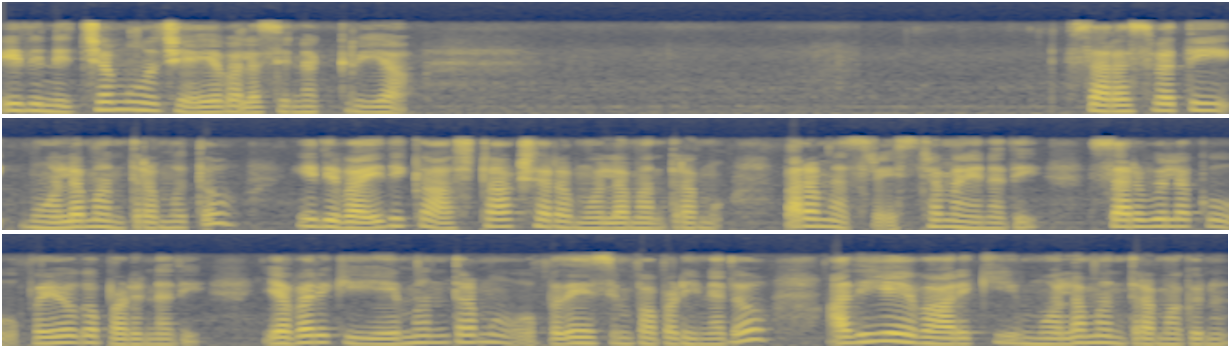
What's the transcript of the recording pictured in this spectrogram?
ఇది నిత్యము చేయవలసిన క్రియ. సరస్వతి మూలమంత్రముతో ఇది వైదిక అష్టాక్షర మూలమంత్రము పరమశ్రేష్టమైనది సర్వులకు ఉపయోగపడినది. ఎవరికి ఏ మంత్రము ఉపదేశింపబడినదో అది ఏ వారికి మూలమంత్రమగును.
